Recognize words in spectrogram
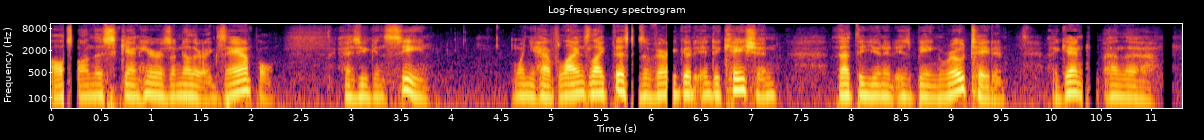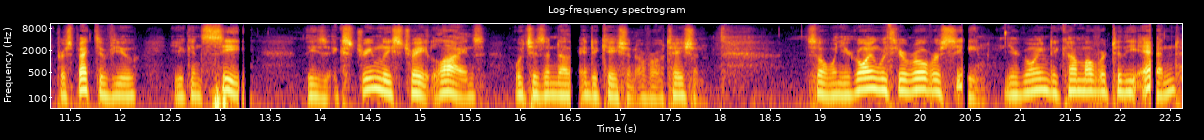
Also on this scan here is another example. As you can see, when you have lines like this, is a very good indication that the unit is being rotated. Again, on the perspective view, you can see these extremely straight lines, which is another indication of rotation. So when you're going with your rover C, you're going to come over to the end,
